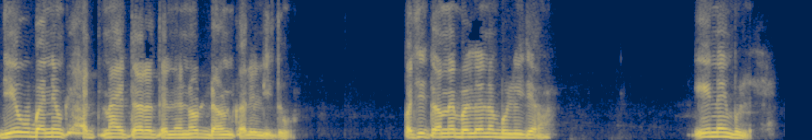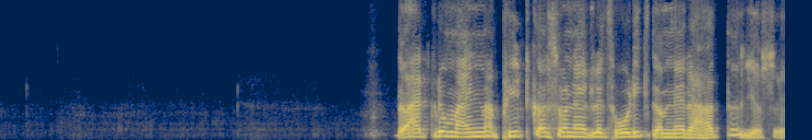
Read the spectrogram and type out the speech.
જેવું બન્યું કે આત્માએ તરત એને નોટ ડાઉન કરી લીધું. પછી તમે ભલે ને ભૂલી જાઓ. એ નહીં ભૂલે. તો આટલું માઇન્ડમાં ફિટ કરશો ને એટલે થોડીક તમને રાહત થઈ જશે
